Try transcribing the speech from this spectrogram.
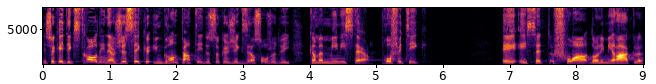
Et ce qui est extraordinaire, je sais qu'une grande partie de ce que j'exerce aujourd'hui comme un ministère prophétique et, et, cette foi dans les miracles,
